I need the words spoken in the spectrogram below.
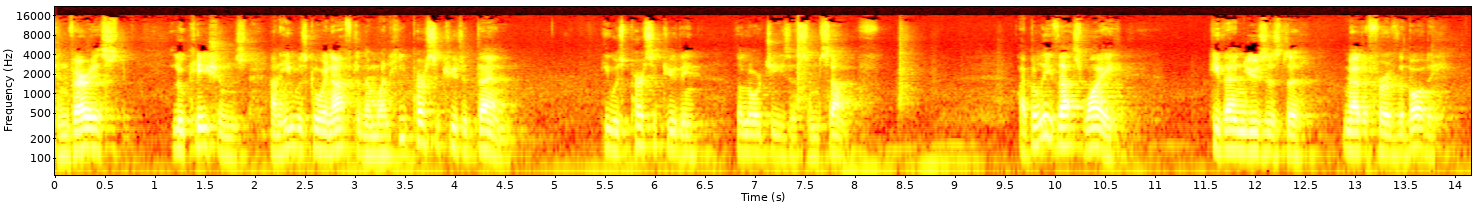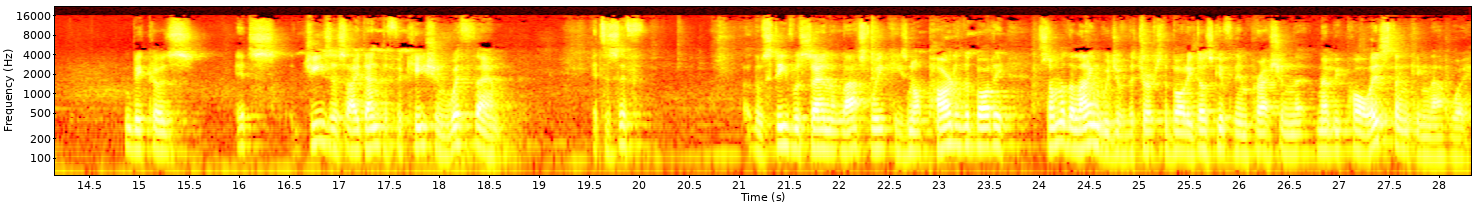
in various locations, and he was going after them, when he persecuted them, he was persecuting the Lord Jesus himself. I believe that's why he then uses the metaphor of the body, because it's Jesus' identification with them. It's as if, though Steve was saying it last week, he's not part of the body. Some of the language of the church, the body, does give the impression that maybe Paul is thinking that way.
